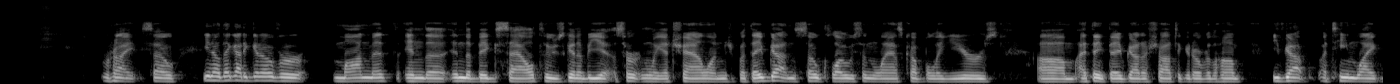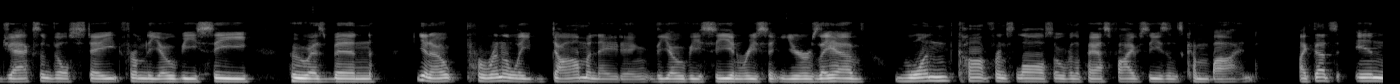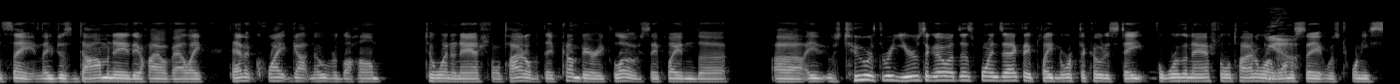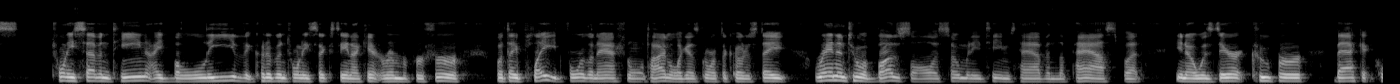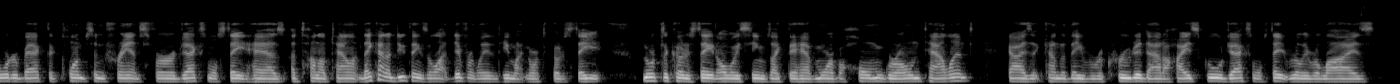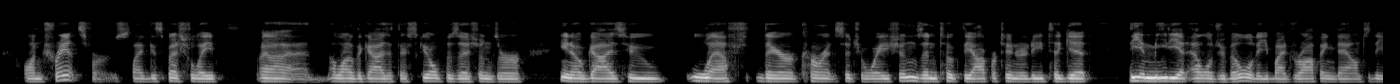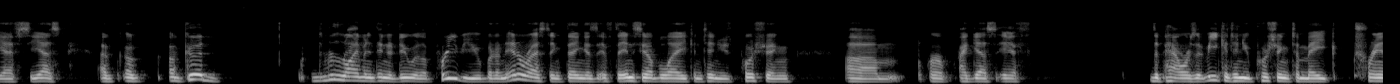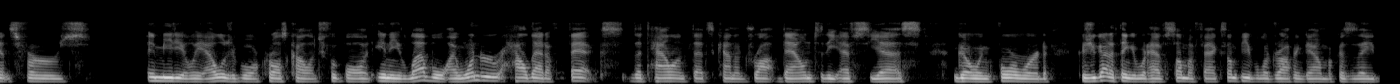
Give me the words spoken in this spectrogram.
Right. So you know they got to get over Monmouth in the in the Big South, who's going to be a, certainly a challenge. But they've gotten so close in the last couple of years. Um, I think they've got a shot to get over the hump. You've got a team like Jacksonville State from the OVC, who has been, you know, perennially dominating the OVC in recent years. They have one conference loss over the past five seasons combined. Like that's insane. They've just dominated the Ohio Valley. They haven't quite gotten over the hump to win a national title, but they've come very close. They played in the uh, it was two or three years ago at this point, Zach. They played North Dakota State for the national title. I want to say it was 20, 2017, I believe. It could have been 2016. I can't remember for sure. But they played for the national title against North Dakota State. Ran into a buzzsaw, as so many teams have in the past. But, you know, was Zerrick Cooper back at quarterback, the Clemson transfer. Jacksonville State has a ton of talent. They kind of do things a lot differently than a team like North Dakota State. North Dakota State always seems like they have more of a homegrown talent, guys that kind of they've recruited out of high school. Jacksonville State really relies on transfers, like especially uh, a lot of the guys at their skill positions are, you know, guys who left their current situations and took the opportunity to get the immediate eligibility by dropping down to the FCS. A, a, a good doesn't really have anything to do with a preview, but an interesting thing is if the NCAA continues pushing um, or I guess if the powers that be continue pushing to make transfers immediately eligible across college football at any level, I wonder how that affects the talent that's kind of dropped down to the FCS going forward. Because you got to think it would have some effect. Some people are dropping down because they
